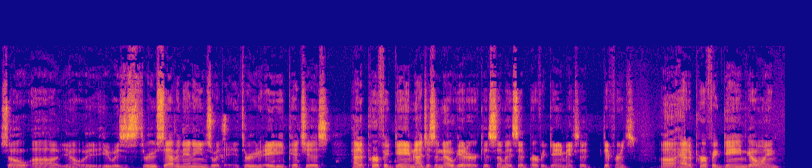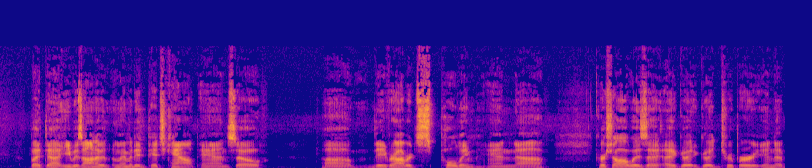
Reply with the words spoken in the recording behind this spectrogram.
So uh, you know he was through seven innings with through 80 pitches, had a perfect game, not just a no hitter because somebody said perfect game makes a difference. Uh, had a perfect game going, but uh, he was on a limited pitch count, and so uh, Dave Roberts pulled him, and uh, Kershaw was a, a, good good trooper in the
